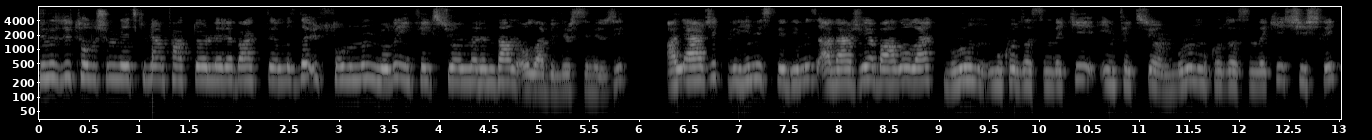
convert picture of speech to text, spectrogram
Sinüzit oluşumunu etkileyen faktörlere baktığımızda üst solunum yolu enfeksiyonlarından olabilir sinüzit. Alerjik rihinis dediğimiz alerjiye bağlı olarak burun mukozasındaki infeksiyon, burun mukozasındaki şişlik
